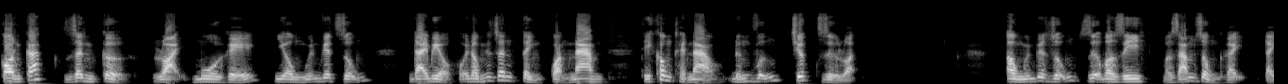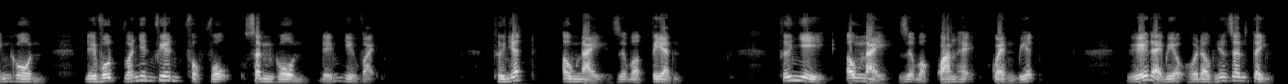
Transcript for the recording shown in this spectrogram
Còn các dân cử loại mua ghế như ông Nguyễn Viết Dũng, đại biểu Hội đồng Nhân dân tỉnh Quảng Nam thì không thể nào đứng vững trước dư luận. Ông Nguyễn Viết Dũng dựa vào gì mà dám dùng gậy đánh gôn để vụt vào nhân viên phục vụ sân gôn đến như vậy? Thứ nhất, ông này dựa vào tiền. Thứ nhì, ông này dựa vào quan hệ quen biết. Ghế đại biểu Hội đồng Nhân dân tỉnh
